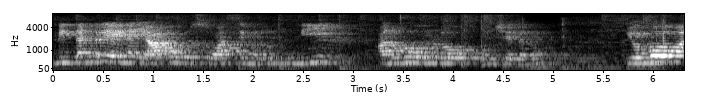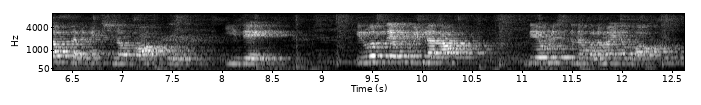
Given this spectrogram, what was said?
నీ తండ్రి అయిన యాకోబు స్వాస్యమును నీ అనుభవంలో ఉంచేదను. యహోవా సెలవిచ్చిన వాక్కు ఇదే. ఈరోజు దేవుడు బిడ్డారా దేవుడిస్తున్న బలమైన వాక్కు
